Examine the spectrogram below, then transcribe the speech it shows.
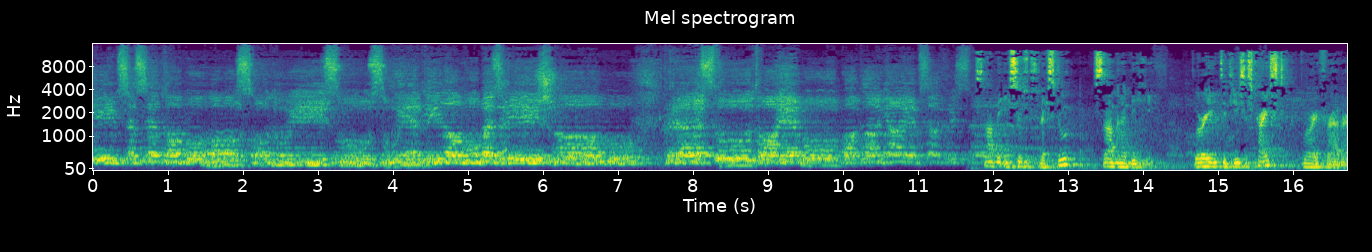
Поклонімся святому Господу Ісусу, єдиному безгрішному, кресту Твоєму поклоняємося Христе. Slava Isusu Christu, Slava Nabihi. Glory to Jesus Christ, glory forever.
